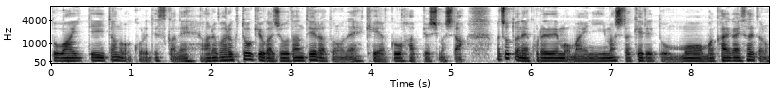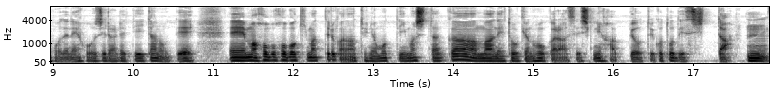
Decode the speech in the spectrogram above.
と湧いていたのはこれですかね。アルバルク東京がジョーダン・テイラーとのね、契約を発表しました。まあ、ちょっとね、これでも前に言いましたけれども、まあ、海外サイトの方でね、報じられていたので、えー、まあ、ほぼほぼ決まってるかなというふうに思っていましたが、まあね、東京の方から正式に発表ということでした。うん。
